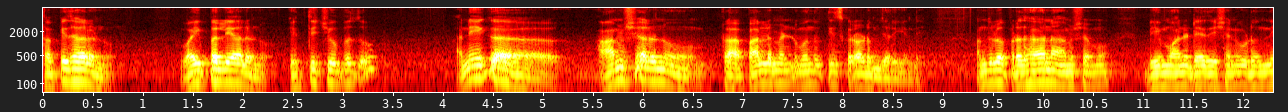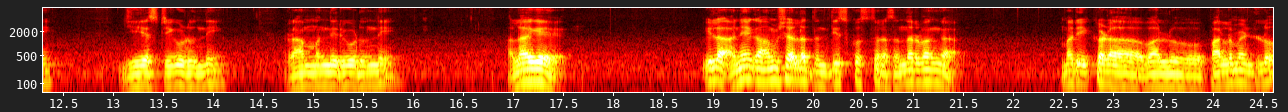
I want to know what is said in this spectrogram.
తప్పిదాలను వైఫల్యాలను ఎత్తి చూపుతూ అనేక అంశాలను పార్లమెంట్ ముందుకు తీసుకురావడం జరిగింది. అందులో ప్రధాన అంశము డిమానిటైజేషన్ కూడా ఉంది జిఎస్టీ కూడా ఉంది రామ్ మందిర్ కూడా ఉంది. అలాగే ఇలా అనేక అంశాలు అతను తీసుకొస్తున్న సందర్భంగా మరి ఇక్కడ వాళ్ళు పార్లమెంట్లో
